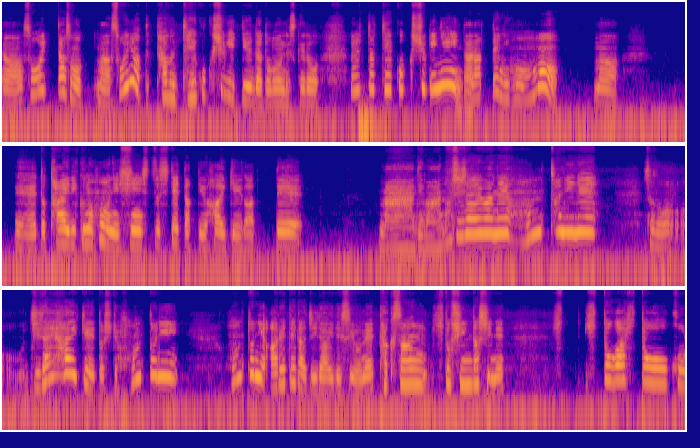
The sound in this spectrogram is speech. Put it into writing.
あそういった、その、まあそういうのって多分帝国主義っていうんだと思うんですけど、そういった帝国主義に倣って日本も、まあ、えっ、ー、と、大陸の方に進出してったっていう背景があって、まあ、でもあの時代はね、本当にね、その、時代背景として本当に、本当に荒れてた時代ですよね。たくさん人死んだしね。人が人を殺、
